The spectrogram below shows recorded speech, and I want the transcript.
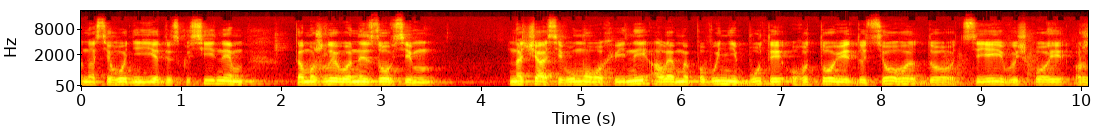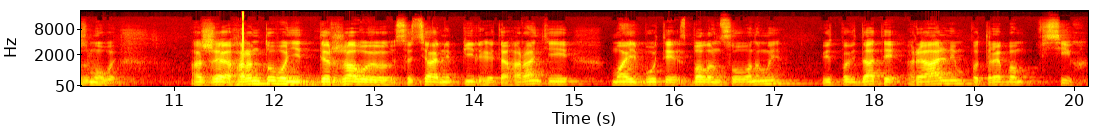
на сьогодні є дискусійним та, можливо, не зовсім на часі в умовах війни, але ми повинні бути готові до цього, до цієї важкої розмови. Адже гарантовані державою соціальні пільги та гарантії мають бути збалансованими, відповідати реальним потребам всіх.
